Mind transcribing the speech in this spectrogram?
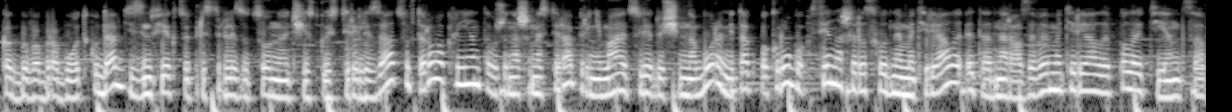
как бы в обработку, да, в дезинфекцию, пристерилизационную очистку и стерилизацию. Второго клиента уже наши мастера принимают следующим набором. И так по кругу. Все наши расходные материалы – это одноразовые материалы, полотенца,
